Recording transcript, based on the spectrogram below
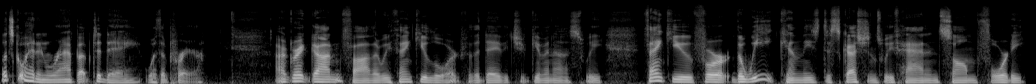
Let's go ahead and wrap up today with a prayer. Our great God and Father, we thank you, Lord, for the day that you've given us. We thank you for the week and these discussions we've had in Psalm 40.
